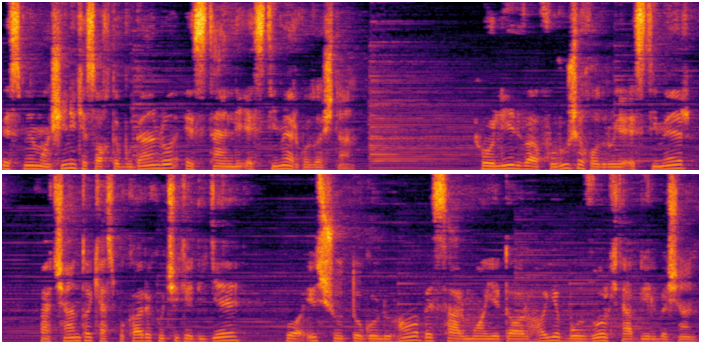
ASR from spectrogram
اسم ماشینی که ساخته بودن رو استنلی استیمر گذاشتن. تولید و فروش خودروی استیمر و چند تا کسب و کار کوچیک دیگه باعث شد دو گلوها به سرمایه دارهای بزرگ تبدیل بشن.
